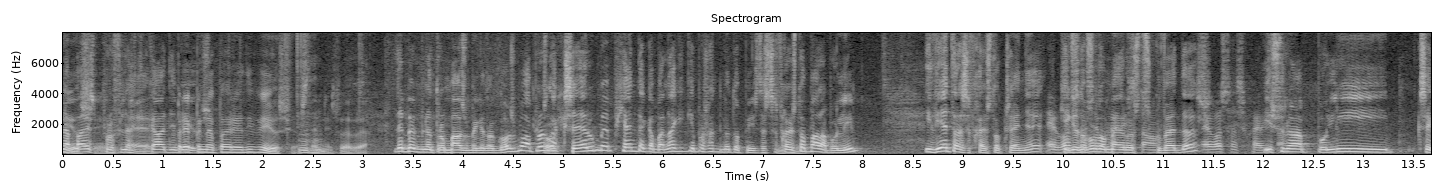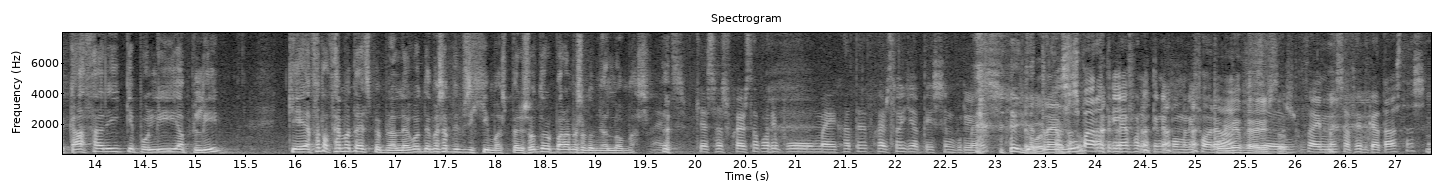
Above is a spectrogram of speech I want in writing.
να αντιβίωση. πάρεις προφυλακτικά Ναι, αντιβίωση. Πρέπει να πάρει αντιβίωση ο ασθενής, βέβαια. Δεν πρέπει να τρομάζουμε για τον κόσμο, απλώς να Όχι. ξέρουμε ποια είναι τα καμπανάκια και πώς αντιμετωπίζετε. Σας ευχαριστώ πάρα πολύ. Ιδιαίτερα σε ευχαριστώ, Ξένια, και για το σας πρώτο μέρος ευχαριστώ. της κουβέντας. Εγώ σας ευχαριστώ. Ήσουν πολύ ξεκάθαρη και πολύ απλή. Και αυτά τα θέματα έτσι πρέπει να λέγονται μέσα από την ψυχή μας, περισσότερο παρά μέσα από το μυαλό μας. Έτσι. και σας ευχαριστώ πολύ που με είχατε. Ευχαριστώ για τις συμβουλές. Γιατρέ θα μου. σας πάρω τηλέφωνο την επόμενη φορά. Πολύ ευχαρίστως. που Θα είμαι σε αυτή την κατάσταση.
